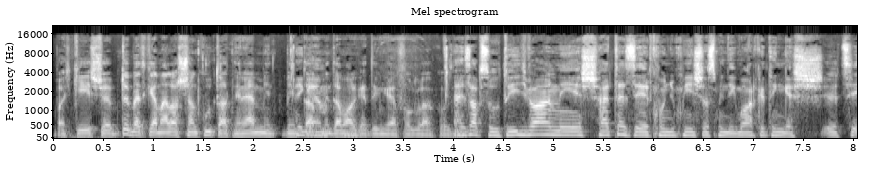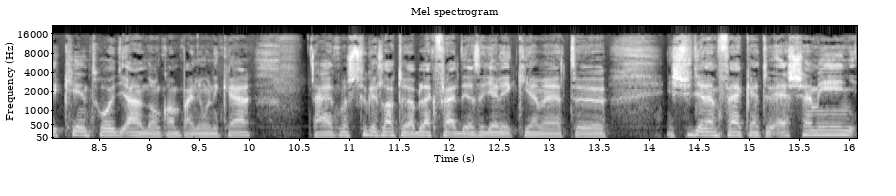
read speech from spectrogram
vagy később. Többet kell már lassan kutatni, nem, mint, mint, a, mint a marketinggel foglalkozni. Ez abszolút így van, és hát ezért mondjuk mi is azt mindig marketinges cégként, hogy állandóan kampányolni kell. Tehát most függetlenül attól, hogy a Black Friday az egy elég kiemelt és figyelemfelkeltő esemény,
